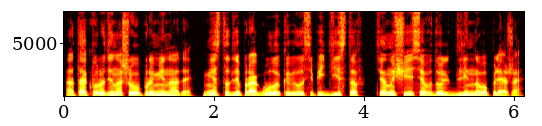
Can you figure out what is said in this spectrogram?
А так вроде нашего променада, место для прогулок и велосипедистов, тянущееся вдоль длинного пляжа.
